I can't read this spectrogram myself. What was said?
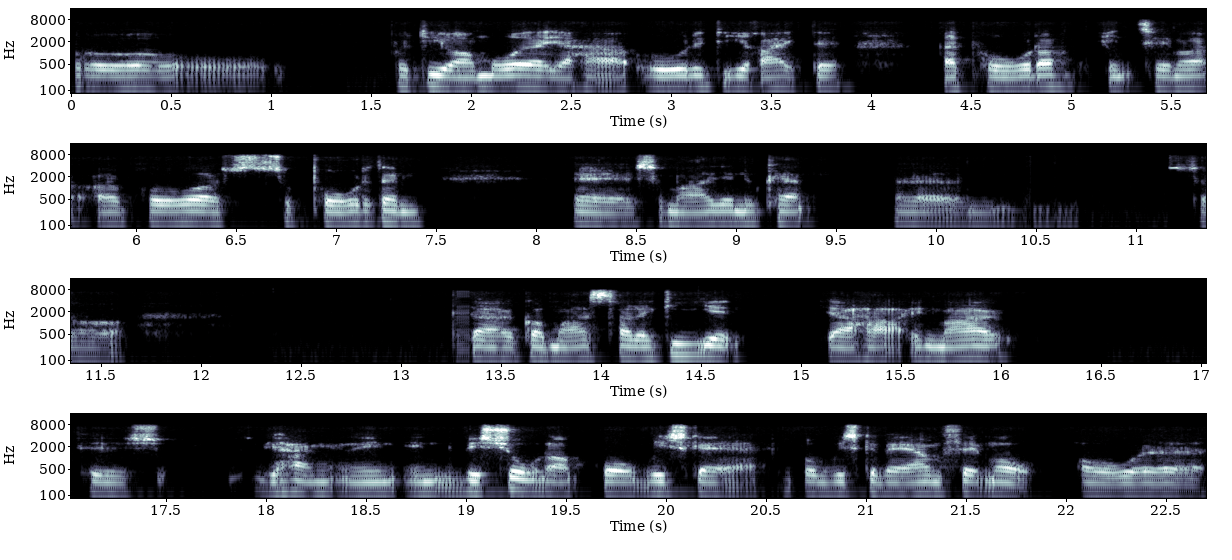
på, på de områder. Jeg har otte direkte rapporter ind til mig, og prøver at supporte dem øh, så meget jeg nu kan. Øh, så der går meget strategi ind. Jeg har en meget øh, vi har en, en vision om, hvor vi skal, hvor vi skal være om fem år, og, øh,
